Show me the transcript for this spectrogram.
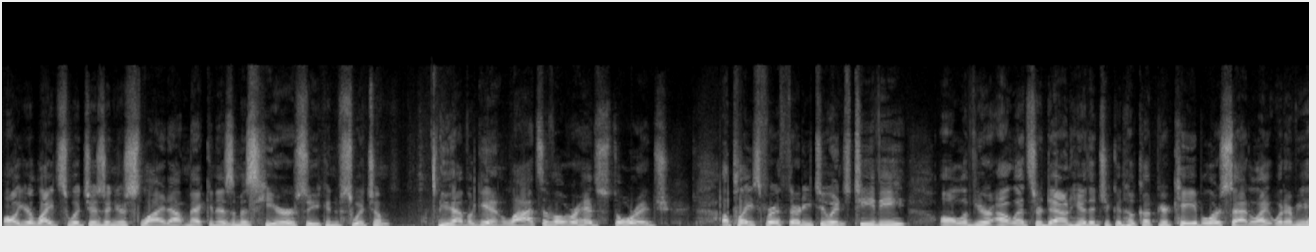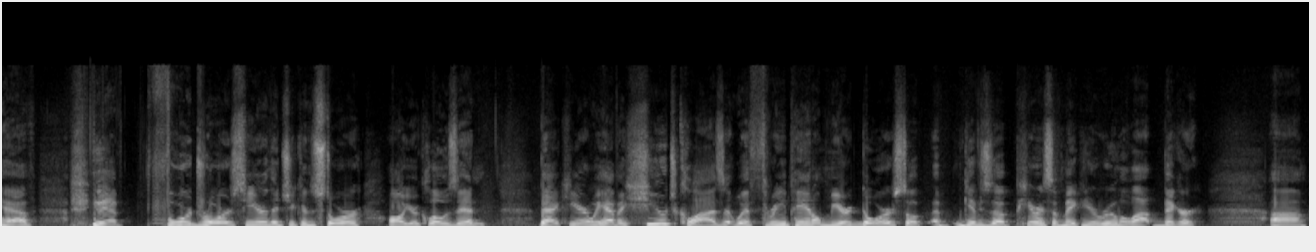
All your light switches and your slide out mechanism is here so you can switch them. You have, again, lots of overhead storage, a place for a 32 inch TV. All of your outlets are down here that you can hook up your cable or satellite, whatever you have. You have four drawers here that you can store all your clothes in. Back here we have a huge closet with three panel mirrored doors so it gives the appearance of making your room a lot bigger. Um,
